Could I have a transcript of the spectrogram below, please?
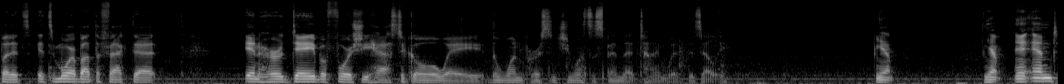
but it's it's more about the fact that in her day before she has to go away, the one person she wants to spend that time with is Ellie. Yep. Yep. And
